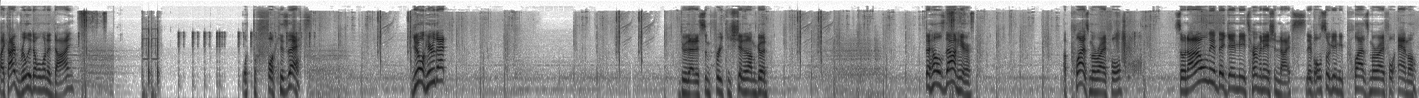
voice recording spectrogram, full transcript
like I really don't want to die. What the fuck is that? You don't hear that? Dude, that is some freaky shit and I'm good. the hell's down here? A plasma rifle. So not only have they gave me termination knives, they've also gave me plasma rifle ammo.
